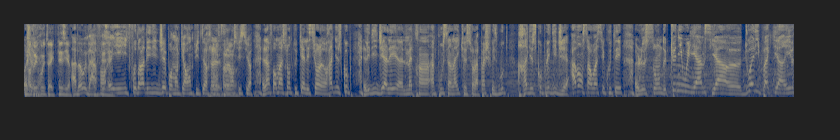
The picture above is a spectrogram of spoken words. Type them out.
Moi, Ah bah viens. écoute, avec plaisir. Ah bah oui, bah Avec enfin, plaisir. il faudra des DJ pendant 48 heures, ça, Bon, ça, falloir. j'en suis sûr. L'information en tout cas elle est sur le Radio Scoop. Les DJ allez euh, mettre un, un pouce, un like sur la page Facebook Radio Scoop les DJ. Avant ça, on va s'écouter le son de Kenny Williams, il y a euh, Dua Lipa qui arrive,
